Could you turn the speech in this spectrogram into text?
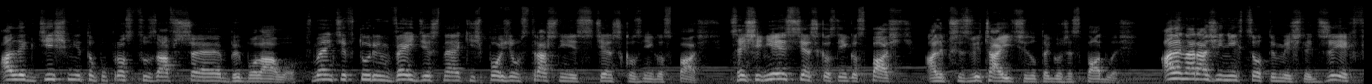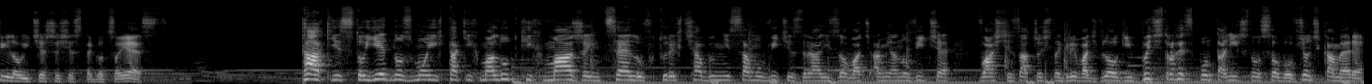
ale gdzieś mnie to po prostu zawsze by bolało. W momencie, w którym wejdziesz na jakiś poziom, strasznie jest ciężko z niego spaść. W sensie nie jest ciężko z niego spaść, ale przyzwyczaić się do tego, że spadłeś. Ale na razie nie chcę o tym myśleć, żyję chwilą i cieszę się z tego, co jest. Tak, jest to jedno z moich takich malutkich marzeń, celów, które chciałbym niesamowicie zrealizować, a mianowicie właśnie zacząć nagrywać vlogi, być trochę spontaniczną osobą, wziąć kamerę,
